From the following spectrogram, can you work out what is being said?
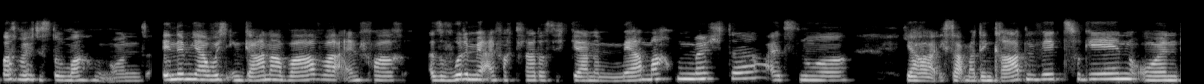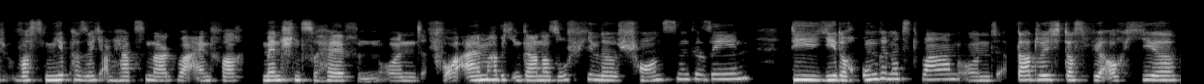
Was möchtest du machen? Und in dem Jahr, wo ich in Ghana war, war einfach, also wurde mir einfach klar, dass ich gerne mehr machen möchte, als nur ja, ich sag mal, den geraden Weg zu gehen. Und was mir persönlich am Herzen lag, war einfach Menschen zu helfen. Und vor allem habe ich in Ghana so viele Chancen gesehen, die jedoch ungenutzt waren. Und dadurch, dass wir auch hier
